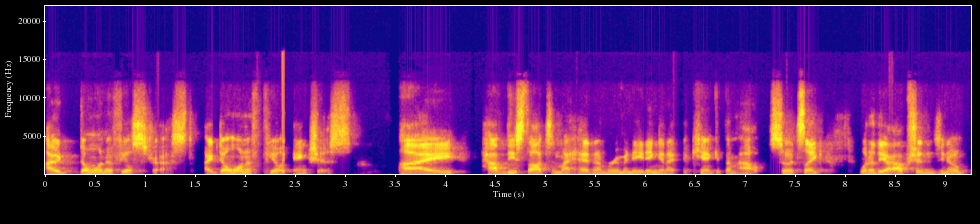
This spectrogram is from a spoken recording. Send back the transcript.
I don't want to feel stressed. I don't want to feel anxious. I have these thoughts in my head and I'm ruminating and I can't get them out. So it's like, what are the options? You know,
